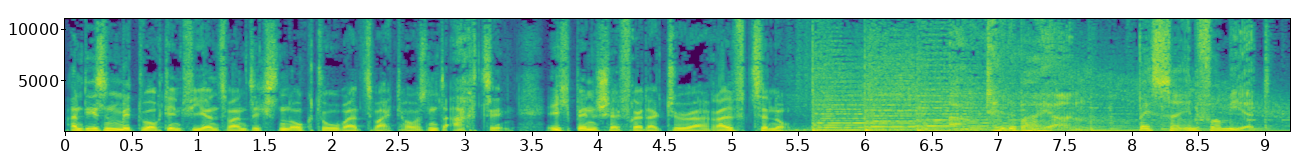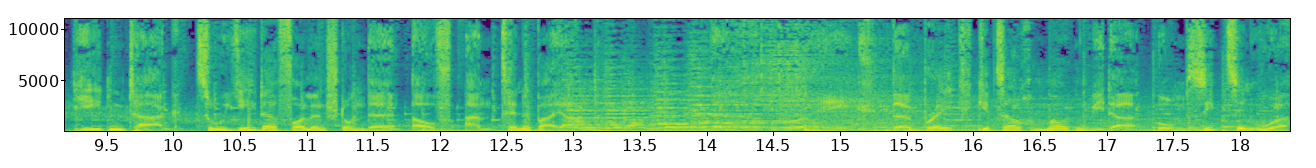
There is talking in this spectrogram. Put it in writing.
an diesem Mittwoch, den 24. Oktober 2018. Ich bin Chefredakteur Ralf Zinno. Antenne Bayern. Besser informiert. Jeden Tag. Zu jeder vollen Stunde auf Antenne Bayern. The Break. The Break gibt's auch morgen wieder um 17 Uhr.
